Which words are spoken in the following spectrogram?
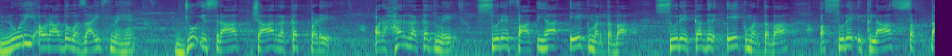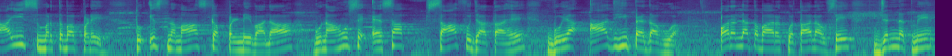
नूरी औराद वज़ाइफ में है, जो इस रात चार रकत पढ़े और हर रकत में सुर फातिहा एक मरतबा, सुर कद्र एक मरतबा और सुर इखलास सत्ताईस मरतबा पढ़े तो इस नमाज़ का पढ़ने वाला गुनाहों से ऐसा साफ़ हो जाता है, गोया आज ही पैदा हुआ। और अल्लाह तबारक व ताली उसे जन्नत में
